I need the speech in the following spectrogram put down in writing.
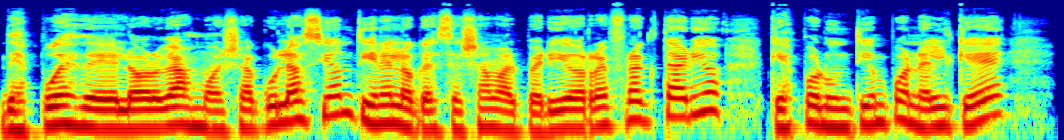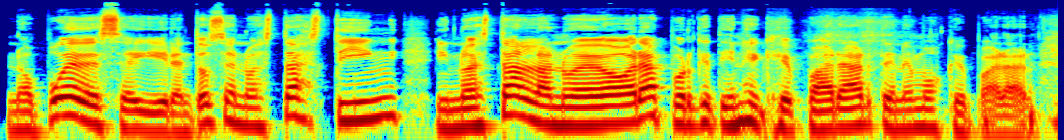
después del orgasmo eyaculación, tiene lo que se llama el periodo refractario, que es por un tiempo en el que no puede seguir. Entonces no está Sting y no está en las nueve horas porque tiene que parar, tenemos que parar.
